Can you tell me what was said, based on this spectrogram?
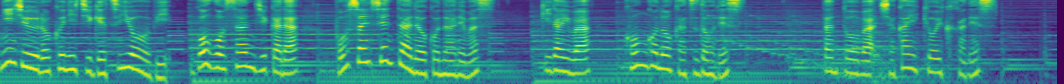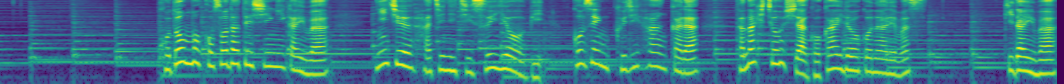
26日月曜日午後3時から防災センターで行われます。議題は今後の活動です。担当は社会教育課です。子ども子育て審議会は28日水曜日午前9時半から棚視聴者5階で行われます。議題は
